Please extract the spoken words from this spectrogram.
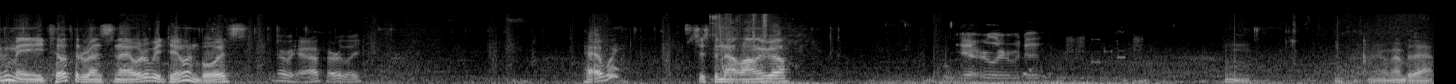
We haven't made any tilted runs tonight. What are we doing, boys? There we have, early. Have we? It's just been that long ago. Yeah, earlier we did. Hmm. I remember that.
